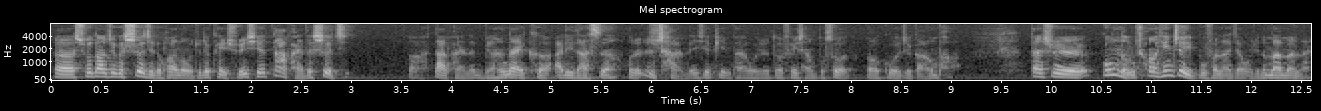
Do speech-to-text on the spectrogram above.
呃，说到这个设计的话呢，我觉得可以学一些大牌的设计啊，大牌的，比方说耐克、阿迪达斯或者日产的一些品牌，我觉得都非常不错的，包括这个昂跑。但是功能创新这一部分来讲，我觉得慢慢来，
